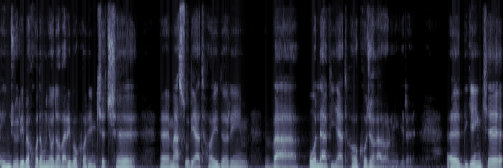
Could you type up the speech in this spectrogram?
اینجوری به خودمون یادآوری بکنیم که چه مسئولیت هایی داریم و اولویت ها کجا قرار می‌گیره. دیگه اینکه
